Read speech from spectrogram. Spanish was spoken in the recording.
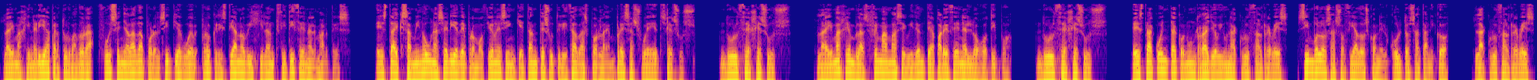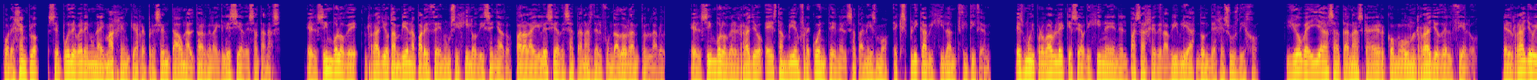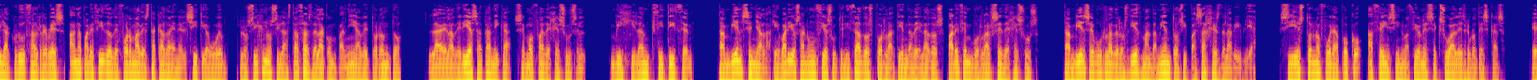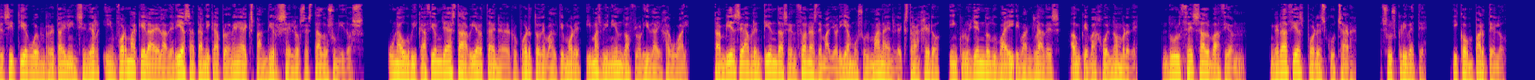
La imaginería perturbadora fue señalada por el sitio web pro-cristiano Vigilant Citizen el martes. Esta examinó una serie de promociones inquietantes utilizadas por la empresa Sweet Jesus. Dulce Jesús. La imagen blasfema más evidente aparece en el logotipo. Dulce Jesús. Esta cuenta con un rayo y una cruz al revés, símbolos asociados con el culto satánico. La cruz al revés, por ejemplo, se puede ver en una imagen que representa a un altar de la iglesia de Satanás. El símbolo de rayo también aparece en un sigilo diseñado para la iglesia de Satanás del fundador Anton Lavelle. El símbolo del rayo es también frecuente en el satanismo, explica Vigilant Citizen. Es muy probable que se origine en el pasaje de la Biblia donde Jesús dijo, Yo veía a Satanás caer como un rayo del cielo. El rayo y la cruz al revés han aparecido de forma destacada en el sitio web, los signos y las tazas de la compañía de Toronto. La heladería satánica se mofa de Jesús el Vigilant Citizen. También señala que varios anuncios utilizados por la tienda de helados parecen burlarse de Jesús. También se burla de los diez mandamientos y pasajes de la Biblia. Si esto no fuera poco, hace insinuaciones sexuales grotescas, el sitio web Retail Insider informa que la heladería satánica planea expandirse en los Estados Unidos. Una ubicación ya está abierta en el aeropuerto de Baltimore y más viniendo a Florida y Hawái. También se abren tiendas en zonas de mayoría musulmana en el extranjero, incluyendo Dubái y Bangladesh, aunque bajo el nombre de Dulce Salvación. Gracias por escuchar. Suscríbete. Y compártelo.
